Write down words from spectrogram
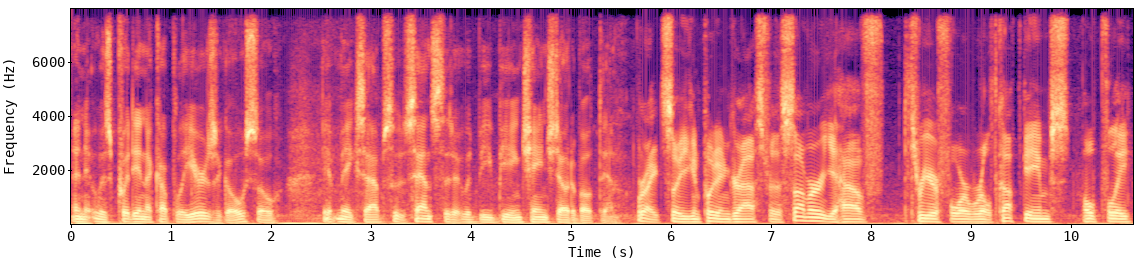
and it was put in a couple of years ago, so it makes absolute sense that it would be being changed out about then. Right. So you can put in grass for the summer. You have three or four World Cup games, hopefully.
